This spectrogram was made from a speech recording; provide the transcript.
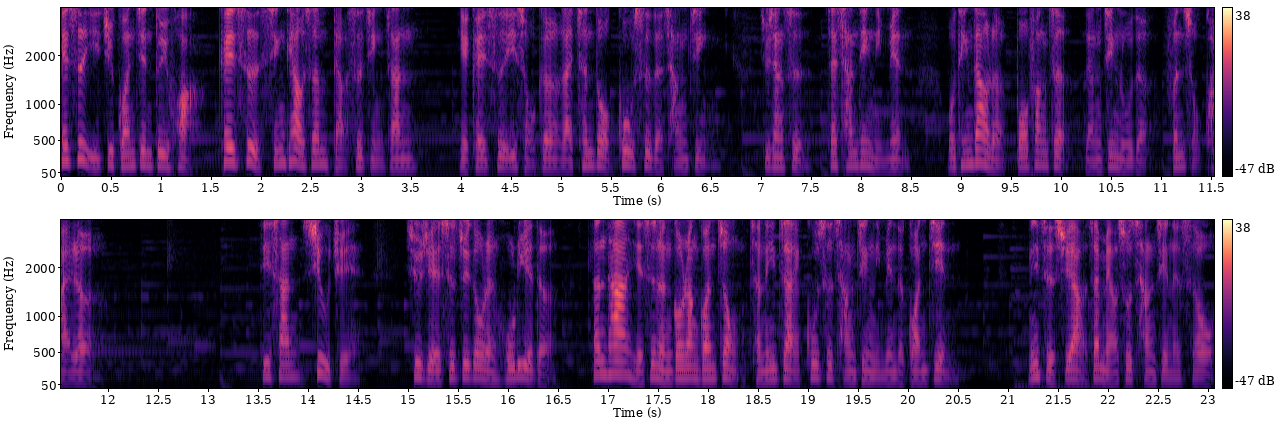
可以是一句关键对话，可以是心跳声表示紧张，也可以是一首歌来衬托故事的场景，就像是在餐厅里面，我听到了播放着梁静茹的《分手快乐》。第三，嗅觉。嗅觉是最多人忽略的，但它也是能够让观众沉溺在故事场景里面的关键。你只需要在描述场景的时候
